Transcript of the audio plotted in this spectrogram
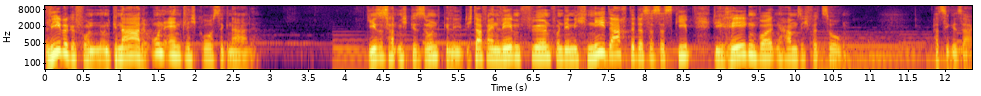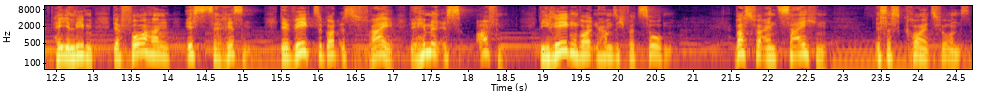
Liebe gefunden und Gnade, unendlich große Gnade. Jesus hat mich gesund geliebt. Ich darf ein Leben führen, von dem ich nie dachte, dass es das gibt. Die Regenwolken haben sich verzogen, hat sie gesagt. Hey, ihr Lieben, der Vorhang ist zerrissen. Der Weg zu Gott ist frei. Der Himmel ist offen. Die Regenwolken haben sich verzogen. Was für ein Zeichen ist das Kreuz für uns.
